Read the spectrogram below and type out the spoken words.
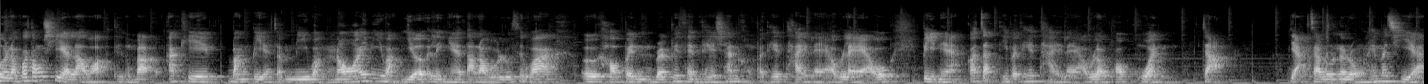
อเราก็ต้องเชียร์เราอะถึงแบบโอเคบางปีอาจจะมีหวังน้อยมีหวังเยอะอะไรเงี้ยแต่เรารู้สึกว่าเออเขาเป็น representation ของประเทศไทยแล้วแล้ว ปีเนี้ยก็จัดที่ประเทศไทยแล้ว เราก็ควรจะอยากจะรณรงค์ให้มาเชียร์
